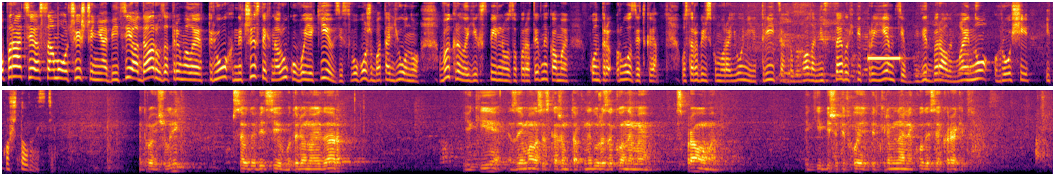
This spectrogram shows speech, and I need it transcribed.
Операція самоочищення бійці Адару затримали трьох нечистих на руку вояків зі свого ж батальйону. Викрили їх спільно з оперативниками контррозвідки. У Старобільському районі трійця грабувала місцевих підприємців, відбирали майно, гроші і коштовності. Троє чоловік, псевдобійців батальйону Айдар, які займалися, скажімо так, не дуже законними справами, які більше підходять під кримінальний кодекс як рекет.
